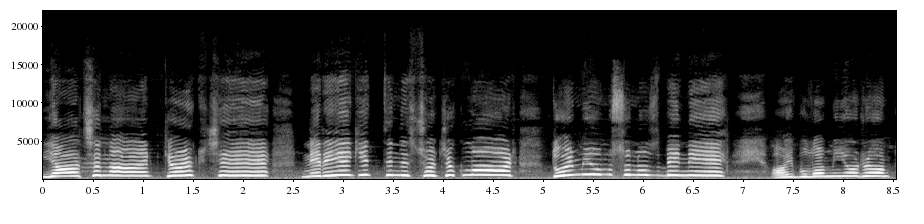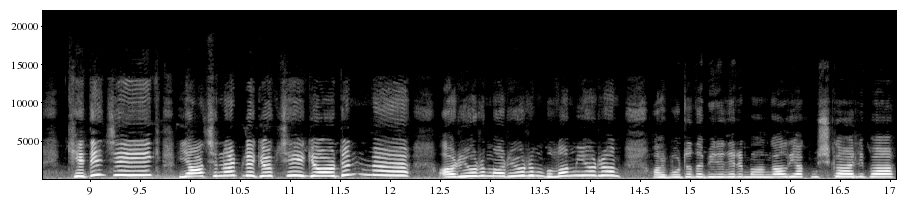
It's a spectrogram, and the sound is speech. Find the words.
Yalçınar, Gökçe nereye gittiniz çocuklar? Duymuyor musunuz beni? Ay bulamıyorum. Kedicik, Yalçın Alp'le Gökçe'yi gördün mü? Arıyorum arıyorum bulamıyorum. Ay burada da birileri mangal yakmış galiba.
